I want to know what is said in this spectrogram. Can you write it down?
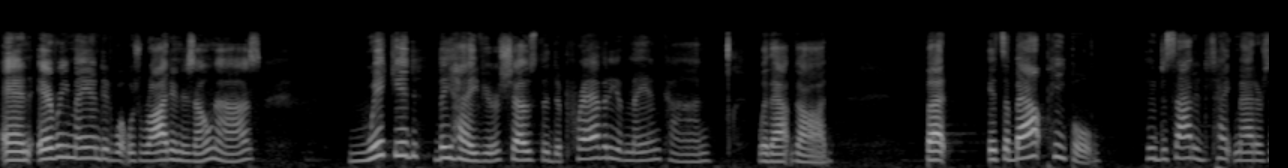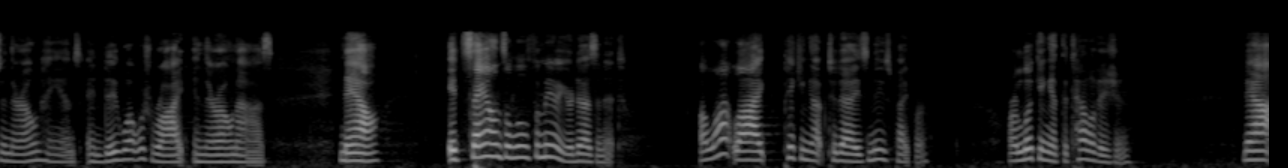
and every man did what was right in his own eyes. Wicked behavior shows the depravity of mankind without God. But it's about people who decided to take matters in their own hands and do what was right in their own eyes. Now, it sounds a little familiar, doesn't it? A lot like picking up today's newspaper or looking at the television. Now,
